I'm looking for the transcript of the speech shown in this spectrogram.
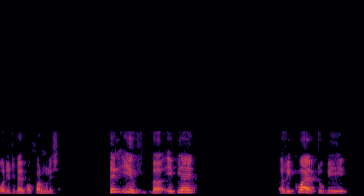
ODT type of formulation. Then if the API required to be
